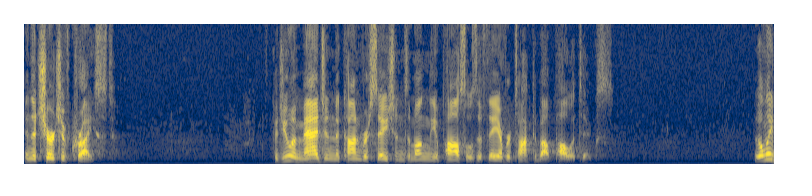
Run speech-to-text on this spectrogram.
in the church of Christ. Could you imagine the conversations among the apostles if they ever talked about politics? There's only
